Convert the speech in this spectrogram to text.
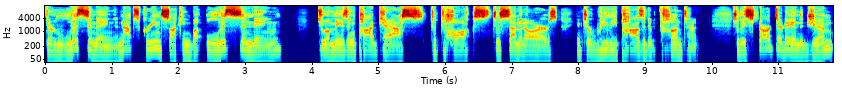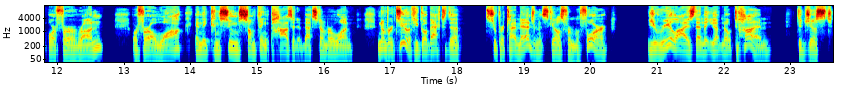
they're listening, not screen sucking, but listening to amazing podcasts, to talks, to seminars, into really positive content. So they start their day in the gym or for a run or for a walk and they consume something positive. That's number one. Number two, if you go back to the super time management skills from before, you realize then that you have no time to just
